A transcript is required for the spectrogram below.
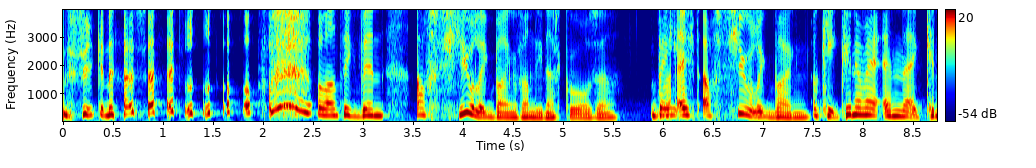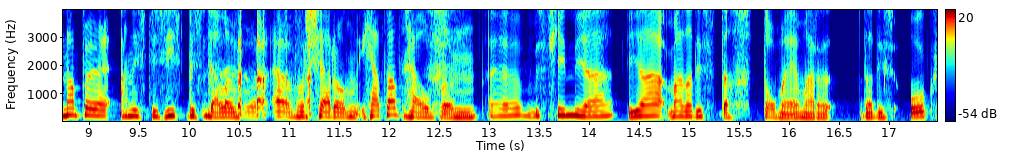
ziekenhuis uitloop. Want ik ben afschuwelijk bang van die narcose. Ben je... echt afschuwelijk bang. Oké, kunnen we een uh, knappe anesthesist bestellen voor, uh, voor Sharon? Gaat dat helpen? Uh, misschien, ja. Ja, maar dat is, dat is stom, hè. Maar dat is ook...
